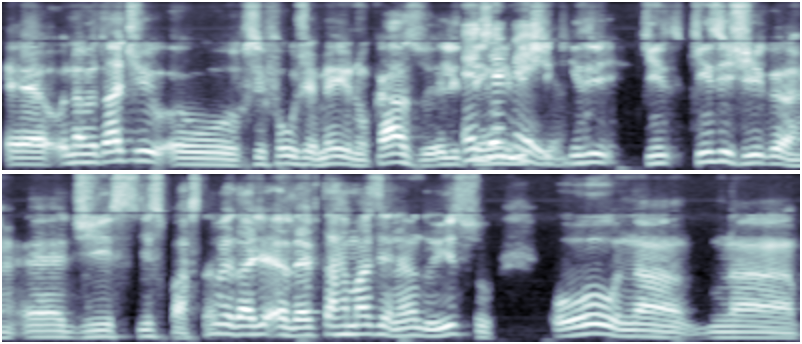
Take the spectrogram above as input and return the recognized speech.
É, na verdade, o, se for o Gmail, no caso, ele é tem Gmail. um limite de 15, 15, 15 GB é, de, de, espaço. Na verdade, ela deve estar armazenando isso ou na, na,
